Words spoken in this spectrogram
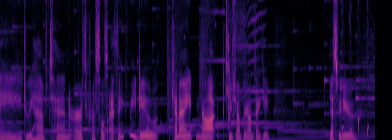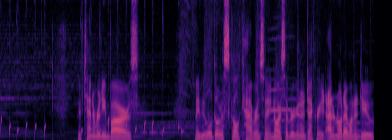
Okay, do we have 10 earth crystals? I think we do. Can I not keep jumping on? Thank you. Yes, we do. We have 10 iridium bars. Maybe we'll go to Skull Caverns today. No, I said we are going to decorate. I don't know what I want to do.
